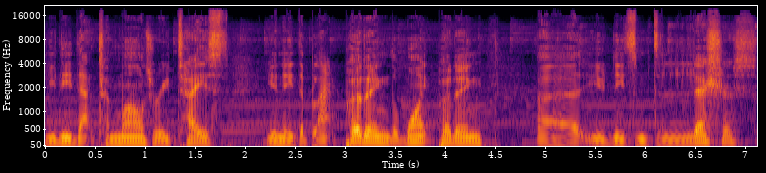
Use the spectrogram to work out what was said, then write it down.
you need that tomatoey taste. You need the black pudding, the white pudding. Uh, you need some delicious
